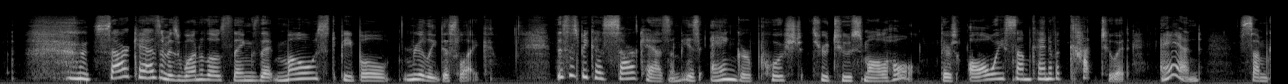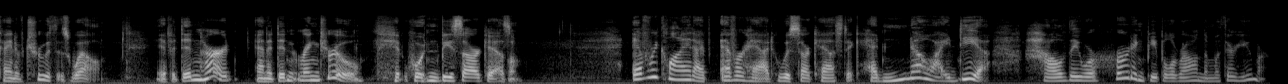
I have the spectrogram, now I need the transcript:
sarcasm is one of those things that most people really dislike. This is because sarcasm is anger pushed through too small a hole. There's always some kind of a cut to it, and some kind of truth as well. If it didn't hurt and it didn't ring true, it wouldn't be sarcasm. Every client I've ever had who was sarcastic had no idea how they were hurting people around them with their humor.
